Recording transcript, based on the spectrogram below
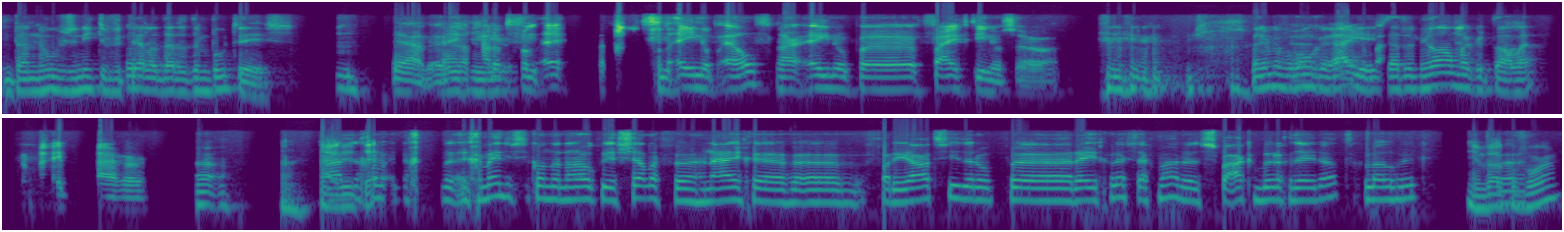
Dan hoeven ze niet te vertellen dat het een boete is. Hm. Ja, dan, dan gaat het van van 1 op 11 naar 1 op uh, 15 of zo. nee, maar voor Hongarije is dat een heel ander getal, hè? Ja. Nou, de, gemeentes die konden dan ook weer zelf uh, hun eigen uh, variatie erop uh, regelen, zeg maar. De Spakenburg deed dat, geloof ik. In welke vorm?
